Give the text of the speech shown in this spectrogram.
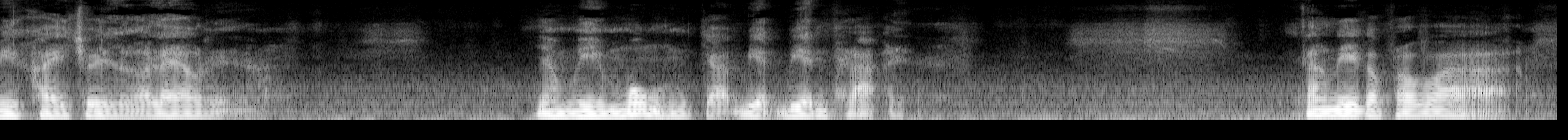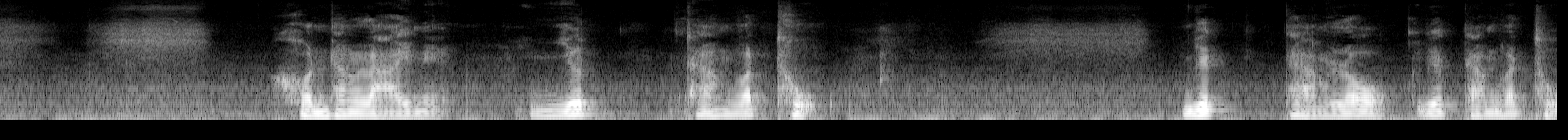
มีใครช่วยเหลือแล้วเนี่ย ยังมีมุ่งจะเบียดเบียนพระ ทั้งนี้ก็เพราะว่า คนทั้งหลายเนี่ย ยึดทางวัตถุ ยึดทางโลก ยึดทางวัตถุ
